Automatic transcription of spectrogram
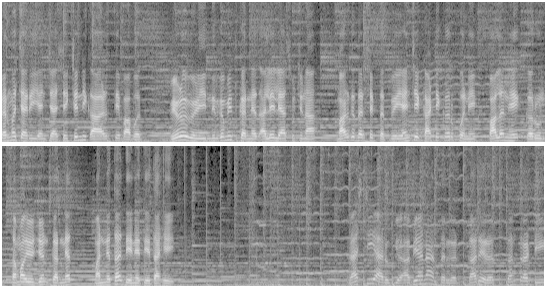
कर्मचारी यांच्या शैक्षणिक आर्हतेबाबत वेळोवेळी निर्गमित करण्यात आलेल्या सूचना मार्गदर्शक तत्वे यांचे काटेकोरपणे पालन हे करून समायोजन करण्यात मान्यता देण्यात येत आहे. राष्ट्रीय आरोग्य अभियानाअंतर्गत कार्यरत कंत्राटी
